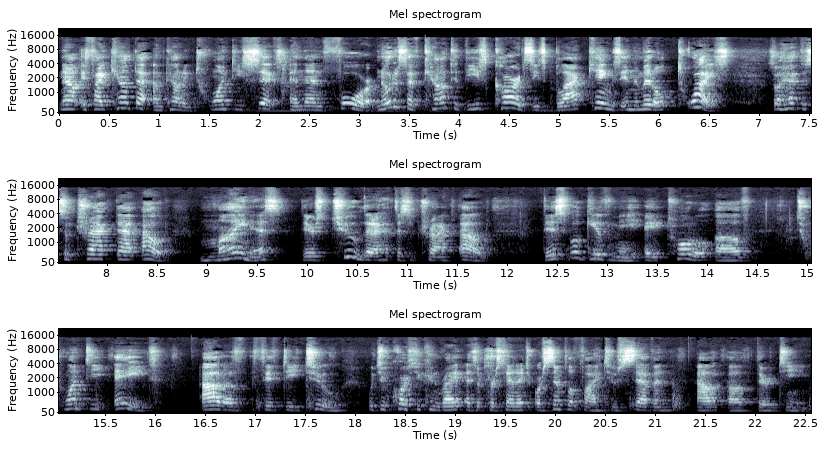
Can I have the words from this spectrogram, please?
Now, if I count that, I'm counting 26 and then 4. Notice I've counted these cards, these black kings in the middle, twice. So I have to subtract that out. Minus, there's 2 that I have to subtract out. This will give me a total of 28 out of 52, which of course you can write as a percentage or simplify to 7 out of 13.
